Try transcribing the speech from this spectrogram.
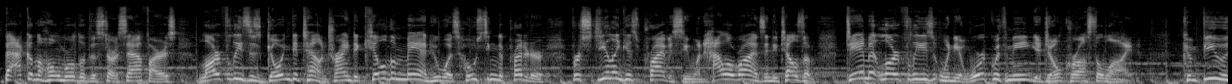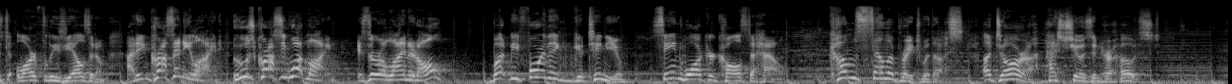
Back on the homeworld of the Star Sapphires, Larfleeze is going to town trying to kill the man who was hosting the Predator for stealing his privacy when Hal arrives and he tells him, Damn it, Larfleeze, when you work with me, you don't cross the line. Confused, Larfleeze yells at him, I didn't cross any line! Who's crossing what line? Is there a line at all? But before they can continue, St. Walker calls to Hal. Come celebrate with us. Adara has chosen her host.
